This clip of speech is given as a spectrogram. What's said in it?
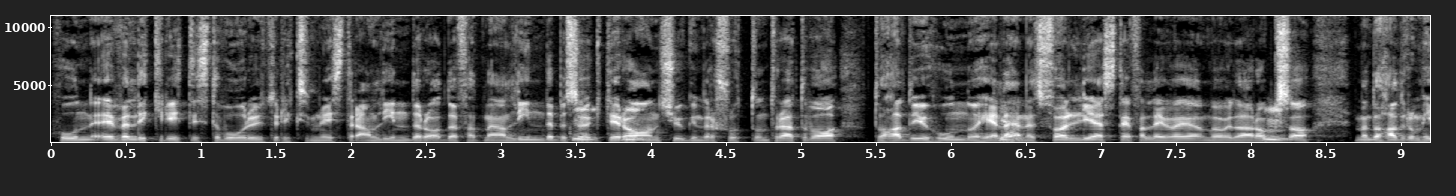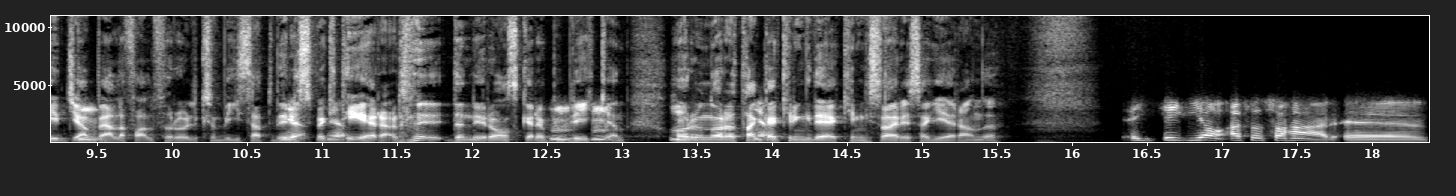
hon är väldigt kritisk till vår utrikesminister Ann Linde då, därför att när Ann Linde besökte mm. Iran 2017 mm. tror jag att det var, då hade ju hon och hela ja. hennes följe, Stefan Löfven var ju där mm. också, mm. men då hade de hijab mm. i alla fall för att liksom visa att vi respekterar den iranska republiken. Har du några tankar kring det, kring Sveriges agerande? Ja, alltså så här. Eh,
